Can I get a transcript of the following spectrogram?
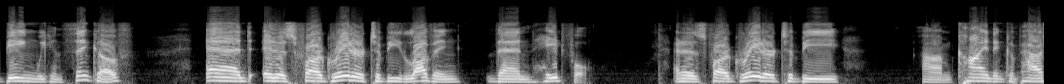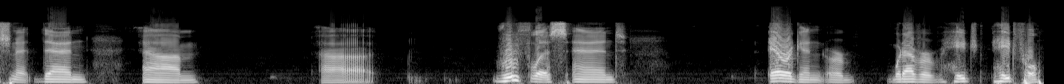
being we can think of, and it is far greater to be loving than hateful. And it is far greater to be um, kind and compassionate than um, uh, ruthless and arrogant or whatever, hate, hateful.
